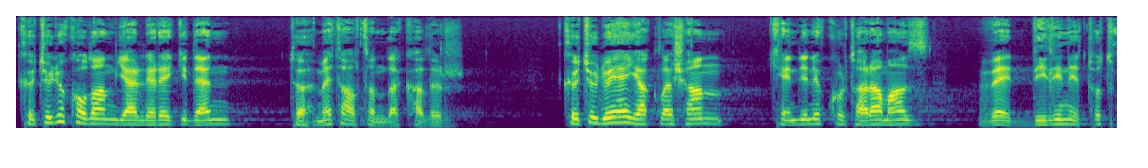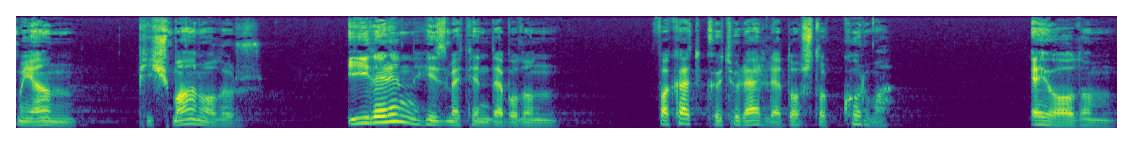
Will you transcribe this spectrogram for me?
Kötülük olan yerlere giden, töhmet altında kalır. Kötülüğe yaklaşan kendini kurtaramaz ve dilini tutmayan pişman olur. İyilerin hizmetinde bulun. Fakat kötülerle dostluk kurma. Ey oğlum,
